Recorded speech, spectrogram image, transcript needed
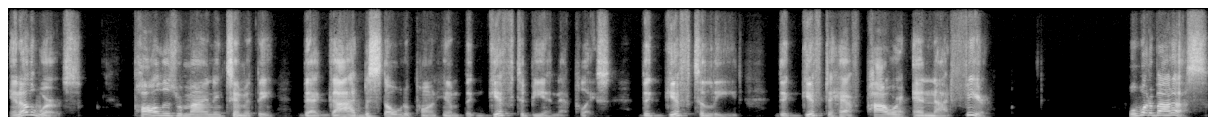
In other words, Paul is reminding Timothy that God bestowed upon him the gift to be in that place, the gift to lead, the gift to have power and not fear. Well, what about us?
